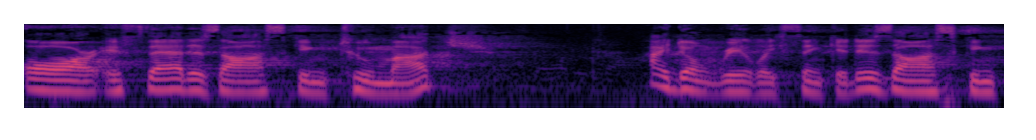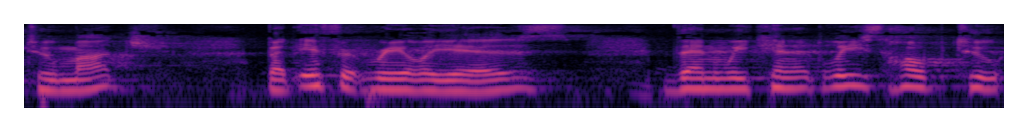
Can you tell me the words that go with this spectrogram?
Or if that is asking too much, I don't really think it is asking too much, but if it really is, then we can at least hope to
